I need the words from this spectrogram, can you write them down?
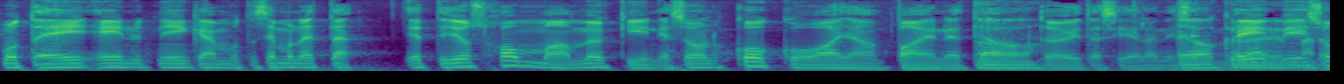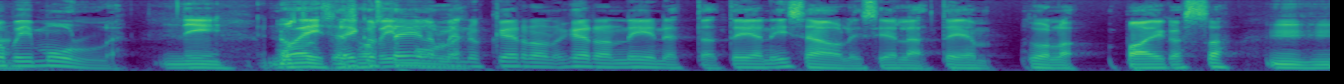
Mutta ei, ei nyt niinkään, mutta semmoinen, että, että jos hommaa mökiin ja se on koko ajan painetaan Joo. töitä siellä, niin Joo, se ei, ei sovi mulle. Niin, no Mutta ei se eikö sovi teillä mulle. mennyt kerran, kerran niin, että teidän isä oli siellä teidän tuolla paikassa, Mhm.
